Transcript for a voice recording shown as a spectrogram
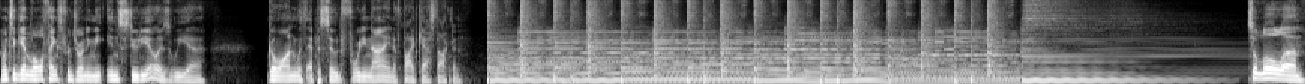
once again, Lowell, thanks for joining me in studio as we uh, go on with episode 49 of Podcast Stockton. So, Lowell, um,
